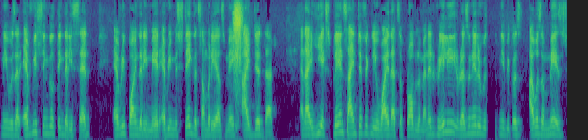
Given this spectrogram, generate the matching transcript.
me was that every single thing that he said, every point that he made, every mistake that somebody else makes, I did that. And I, he explained scientifically why that's a problem. And it really resonated with me because I was amazed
